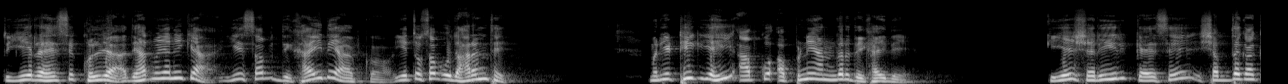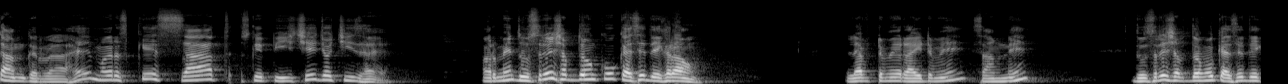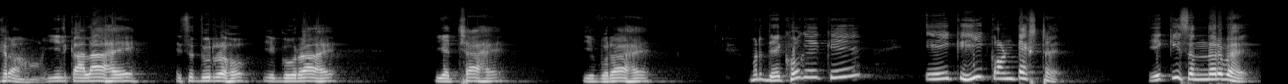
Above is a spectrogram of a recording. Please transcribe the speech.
तो ये रहस्य खुल जाए। अध्यात्म यानी क्या? ये सब दिखाई दे आपको। ये तो सब उदाहरण थे। मगर ये ठीक यही आपको अपने अंदर दिखाई दे कि ये शरीर कैसे शब्द का काम कर रहा है, मगर उसके साथ उसके पीछे जो चीज़ है। और मैं दूसरे शब्दों को कैसे देख रहा हूँ? लेफ़्ट में, राइट में, सामने, दूसरे शब्दों को कैसे देख रहा हूँ? ये काला है, इससे दूर रहो, ये गोरा है, ये अच्छा है, ये बुरा है। मगर देखोगे कि एक ही कॉन्टेक्स्ट है। एक ही संदर्भ है।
